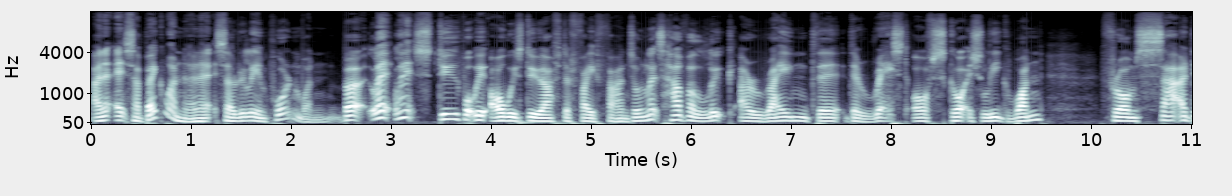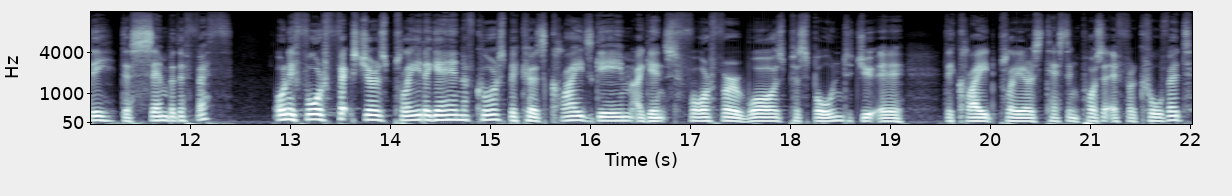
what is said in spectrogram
And it's a big one and it's a really important one. But let, let's do what we always do after Fife Fan Zone. Let's have a look around the, the rest of Scottish League One from Saturday, December the 5th. Only four fixtures played again, of course, because Clyde's game against Forfar was postponed due to the Clyde players testing positive for COVID.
